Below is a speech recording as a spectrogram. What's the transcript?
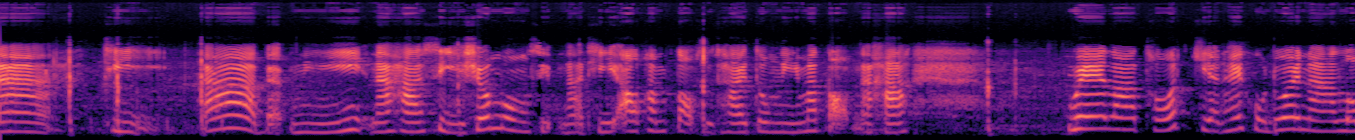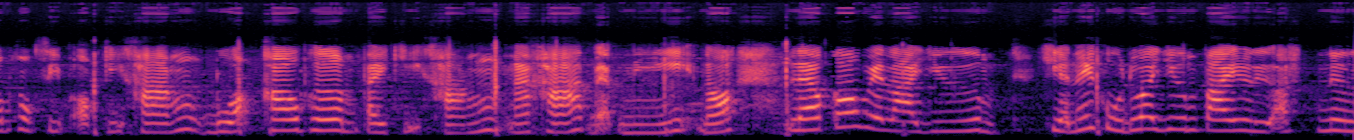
นาทีอ่าแบบนี้นะคะสี่ชั่วโมงสิบนาที เอาคำตอบสุดท้ายตรงนี้มาตอบนะคะ เวลาทดเขียนให้ครูด้วยนะ ลบหกสิบออกกี่ครั้ง บวกเข้าเพิ่มไปกี่ครั้งนะคะ แบบนี้เนาะ แล้วก็เวลายืม เขียนให้ครูด้วยยืมไปเหลือหนึ่ง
